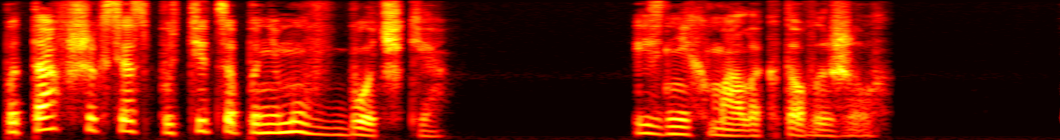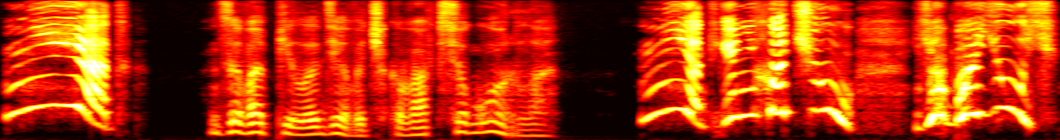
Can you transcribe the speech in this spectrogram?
пытавшихся спуститься по нему в бочке. Из них мало кто выжил. «Нет!» завопила девочка во все горло. Нет, я не хочу. Я боюсь.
